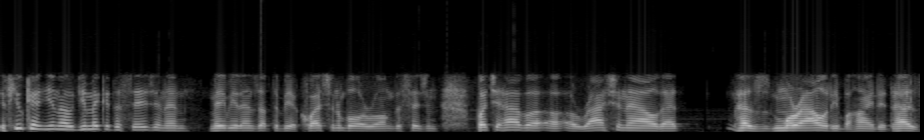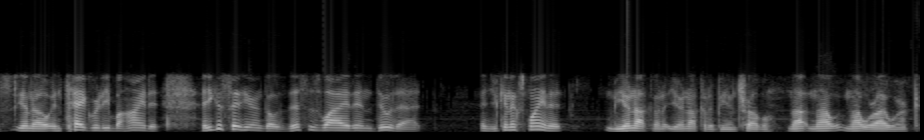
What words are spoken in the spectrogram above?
if you can, you know, if you make a decision and maybe it ends up to be a questionable or wrong decision, but you have a, a, a rationale that has morality behind it, has you know integrity behind it, and you can sit here and go, "This is why I didn't do that," and you can explain it. You're not gonna you're not gonna be in trouble. Not not not where I work.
